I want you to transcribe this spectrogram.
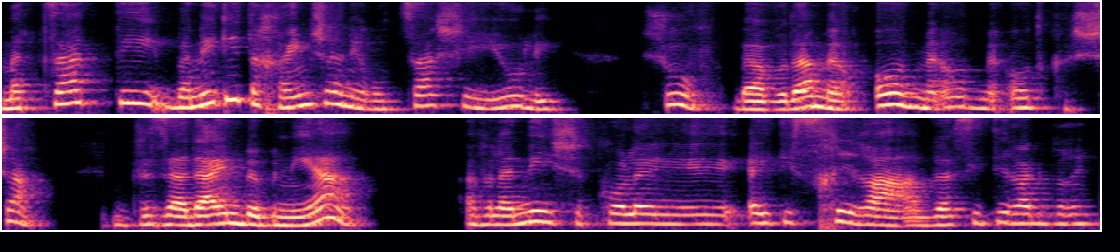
מצאתי, בניתי את החיים שאני רוצה שיהיו לי. שוב, בעבודה מאוד מאוד מאוד קשה, וזה עדיין בבנייה, אבל אני שכל הייתי שכירה ועשיתי רק דברים,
